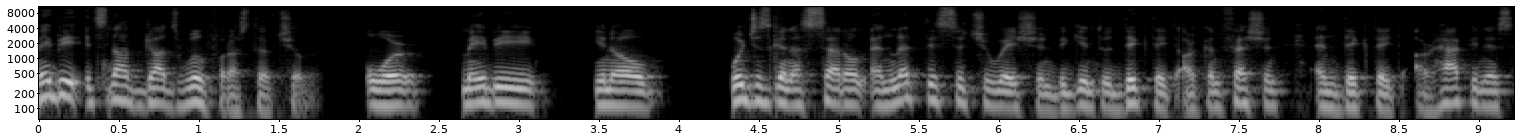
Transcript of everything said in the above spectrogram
Maybe it's not God's will for us to have children. Or maybe, you know, we're just going to settle and let this situation begin to dictate our confession and dictate our happiness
